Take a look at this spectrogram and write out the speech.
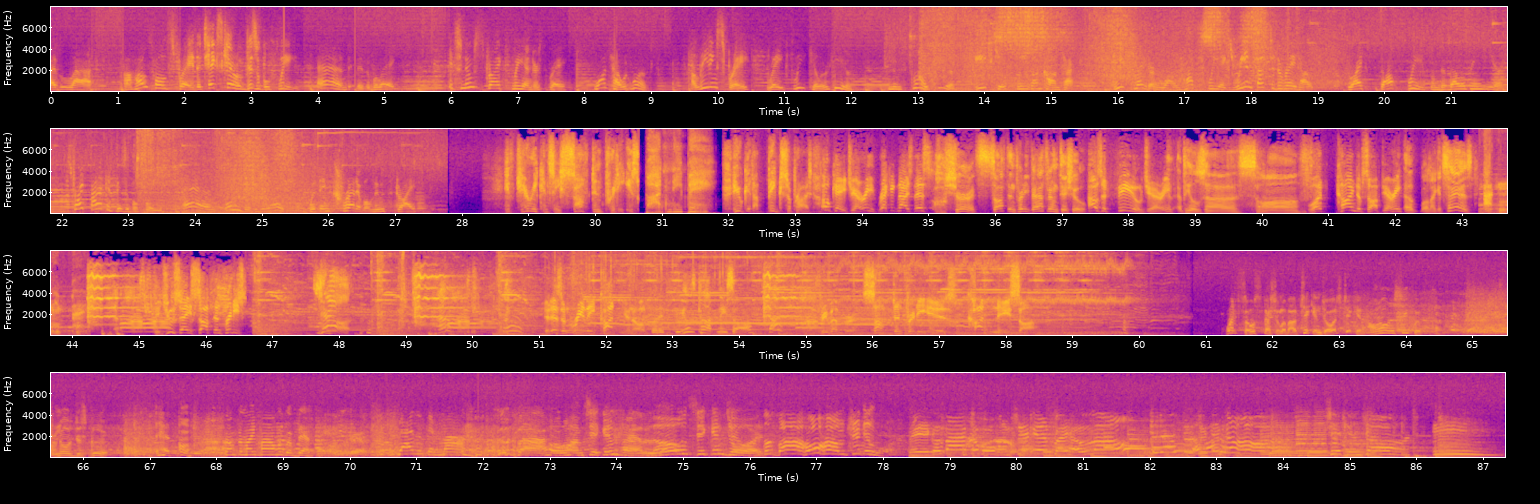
At last, a household spray that takes care of visible fleas and visible eggs. It's new Strike Flea Ender Spray. Watch how it works. A leading spray, Raid Flea Killer here. New Strike here. Each kills fleas on contact. Weeks later, while hatched flea eggs reinfested the raid house, Strike stops fleas from developing here. Strike back at visible fleas and invisible eggs with incredible new Strike. If Jerry can say soft and pretty is Botany Bay. you get a big surprise. Okay, Jerry, recognize this? Oh, sure. It's soft and pretty bathroom tissue. How's it feel, Jerry? It feels, uh, soft. What kind of soft, Jerry? Uh, well, like it says. Botany Bay. Did you say soft and pretty? Yeah! It isn't really cotton, you know. But it feels cottony soft. Remember, soft and pretty is cottony soft. What's so special about Chicken George chicken? I don't know the secret. I know it's just good. It has uh, something like mama's or better. Better than mine. Goodbye, ho hum chicken. Hello, chicken George. Goodbye, ho hum chicken. Say goodbye to ho hum chicken. Say hello, chicken George. Chicken George. Mmm.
